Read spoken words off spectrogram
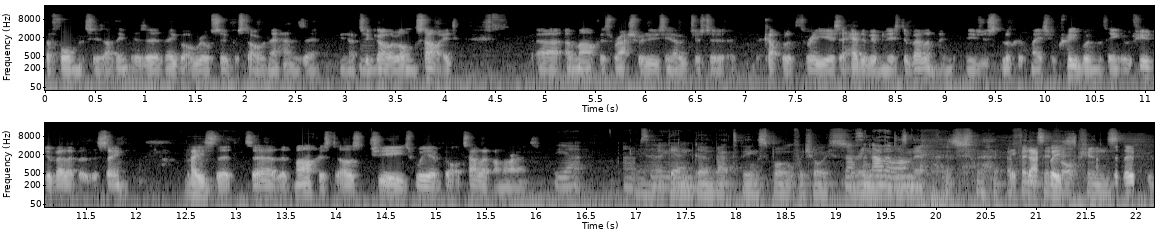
performances. I think there's a they've got a real superstar in their hands there. You know, to go alongside uh, a Marcus Rashford, who's you know just a, a couple of three years ahead of him in his development. You just look at Mason Greenwood and think if you develop at the same pace that uh, that Marcus does, geez, we have got talent on our hands. Yeah, Yeah, again, going back to being spoilt for choice. That's for England, another isn't one. it? It's Exactly. Offensive options. Absolutely.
